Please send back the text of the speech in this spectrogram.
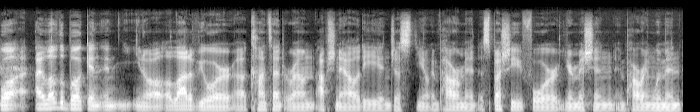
Well, I love the book, and and you know a, lot of your uh, content around optionality and just you know empowerment, especially for your mission, empowering women.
